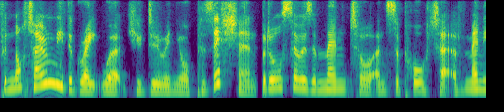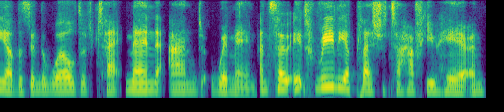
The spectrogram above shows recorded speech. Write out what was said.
for not only the great work you do in your position, but also as a mentor and supporter of many others in the world of tech, men and women. And so it's really a pleasure to have you here and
